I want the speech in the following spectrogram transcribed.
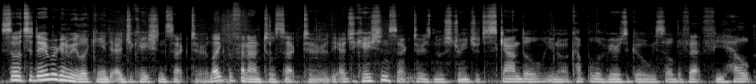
So today we're going to be looking at the education sector. Like the financial sector, the education sector is no stranger to scandal. You know, a couple of years ago we saw the vet fee help.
